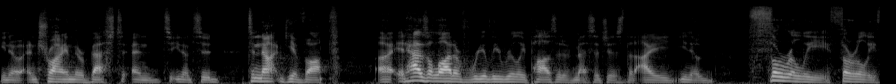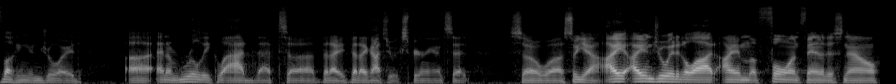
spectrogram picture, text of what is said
you know and trying their best and you know to to not give up uh, it has a lot of really really positive messages that I you know thoroughly thoroughly fucking enjoyed uh, and I'm really glad that uh, that I that I got to experience it. So uh, so yeah, I, I enjoyed it a lot. I am a full on fan of this now.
